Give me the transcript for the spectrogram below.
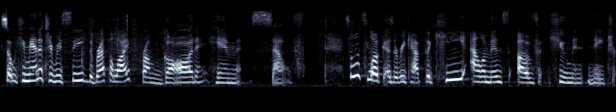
So humanity received the breath of life from God Himself. So let's look as a recap the key elements of human nature.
